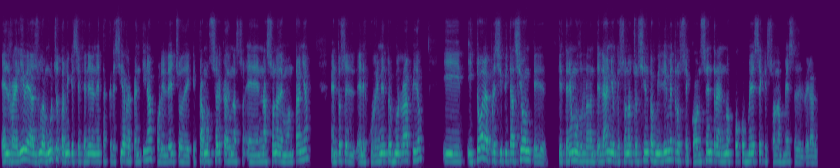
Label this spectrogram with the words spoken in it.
El relieve ayuda mucho también que se generen estas crecidas repentinas por el hecho de que estamos cerca de una, zona de montaña, entonces el, escurrimiento es muy rápido y, toda la precipitación que, tenemos durante el año, que son 800 milímetros, se concentran en unos pocos meses, que son los meses del verano.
